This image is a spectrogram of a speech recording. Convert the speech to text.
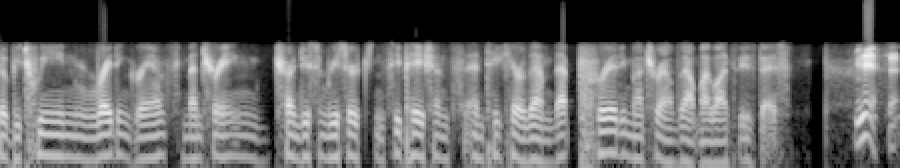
so between writing grants, mentoring, trying to do some research and see patients and take care of them, that pretty much rounds out my life these days. Yeah, that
